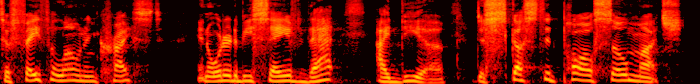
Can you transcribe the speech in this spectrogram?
to faith alone in Christ in order to be saved, that idea disgusted Paul so much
